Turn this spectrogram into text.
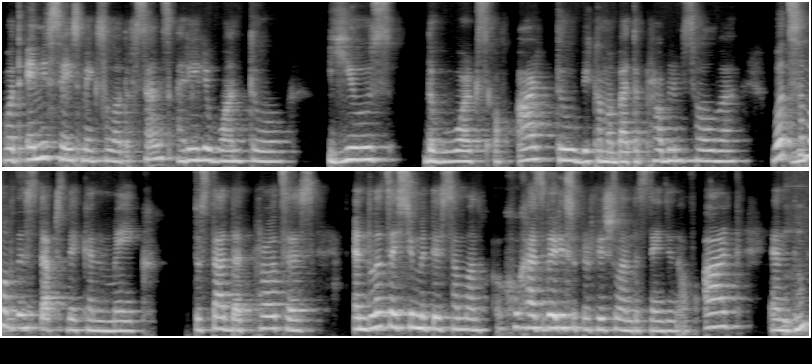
what Amy says makes a lot of sense. I really want to use the works of art to become a better problem solver. What's some of the steps they can make to start that process? And let's assume it is someone who has very superficial understanding of art and mm-hmm.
